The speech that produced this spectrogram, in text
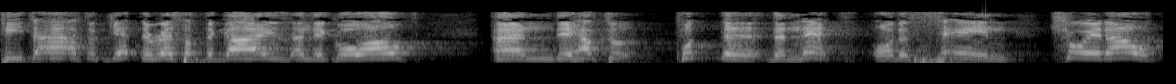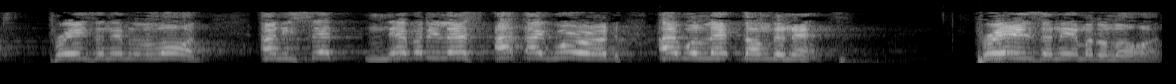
Peter have to get the rest of the guys and they go out and they have to put the, the net or the seine, throw it out. Praise the name of the Lord. And he said, nevertheless, at thy word, I will let down the net. Praise the name of the Lord.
